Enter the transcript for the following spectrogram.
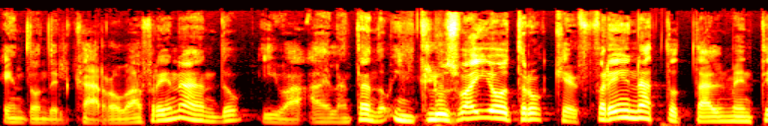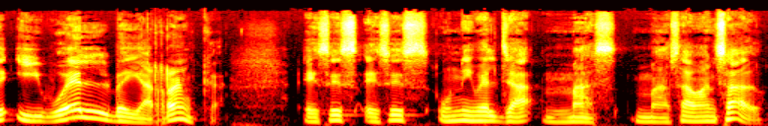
en donde el carro va frenando y va adelantando. Incluso hay otro que frena totalmente y vuelve y arranca. Ese es, ese es un nivel ya más, más avanzado.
